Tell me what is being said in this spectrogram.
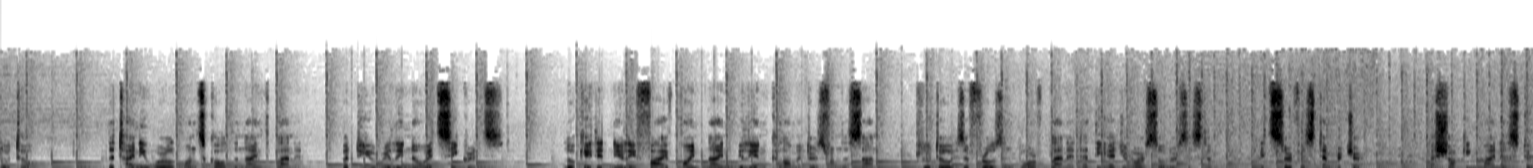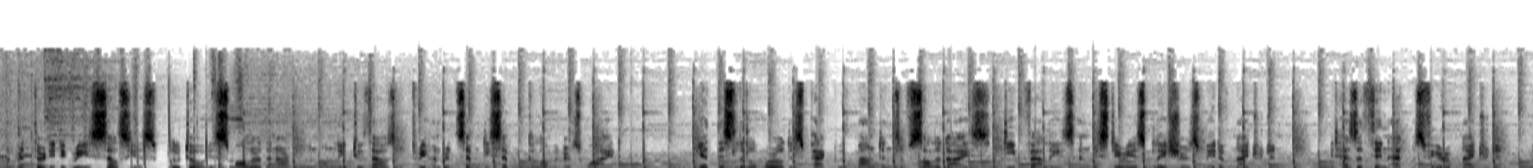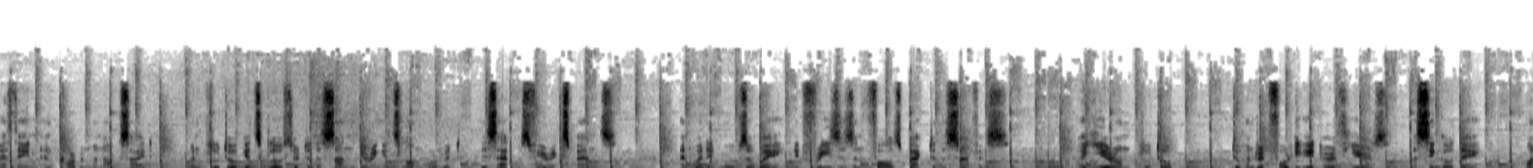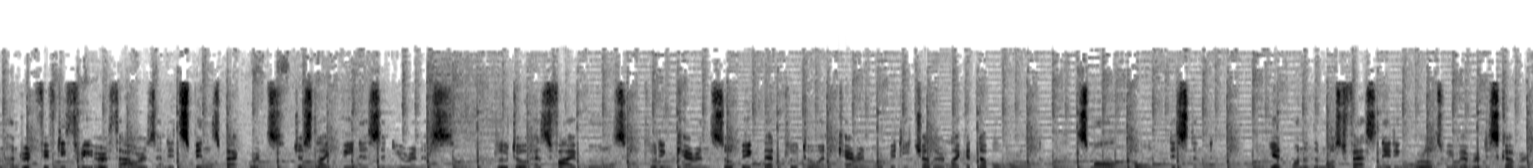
Pluto. The tiny world once called the ninth planet, but do you really know its secrets? Located nearly 5.9 billion kilometers from the Sun, Pluto is a frozen dwarf planet at the edge of our solar system. Its surface temperature? A shocking minus 230 degrees Celsius. Pluto is smaller than our moon, only 2,377 kilometers wide. Yet this little world is packed with mountains of solid ice, deep valleys, and mysterious glaciers made of nitrogen. It has a thin atmosphere of nitrogen, methane, and carbon monoxide. When Pluto gets closer to the Sun during its long orbit, this atmosphere expands. And when it moves away, it freezes and falls back to the surface. A year on Pluto? 248 Earth years, a single day, 153 Earth hours and it spins backwards, just like Venus and Uranus. Pluto has five moons, including Charon so big that Pluto and Charon orbit each other like a double world. Small, cold, distant. Yet one of the most fascinating worlds we've ever discovered.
